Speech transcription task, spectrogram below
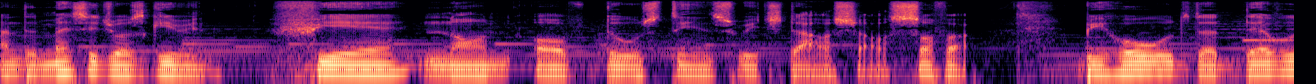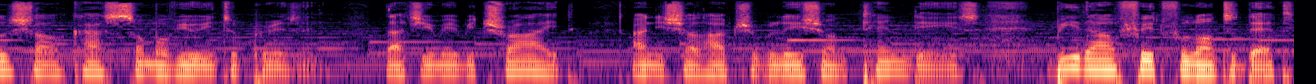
and the message was given fear none of those things which thou shalt suffer behold the devil shall cast some of you into prison that you may be tried and you shall have tribulation ten days. Be thou faithful unto death,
